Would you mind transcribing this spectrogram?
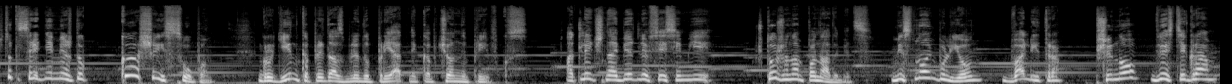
что-то среднее между кашей и супом. Грудинка придаст блюду приятный копченый привкус. Отличный обед для всей семьи. Что же нам понадобится? Мясной бульон 2 литра, пшено 200 грамм,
